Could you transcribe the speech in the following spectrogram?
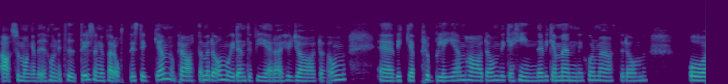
ja, så många vi har hunnit hittills, ungefär 80 stycken och prata med dem och identifiera hur gör de? Eh, vilka problem har de? Vilka hinder? Vilka människor möter de? Och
